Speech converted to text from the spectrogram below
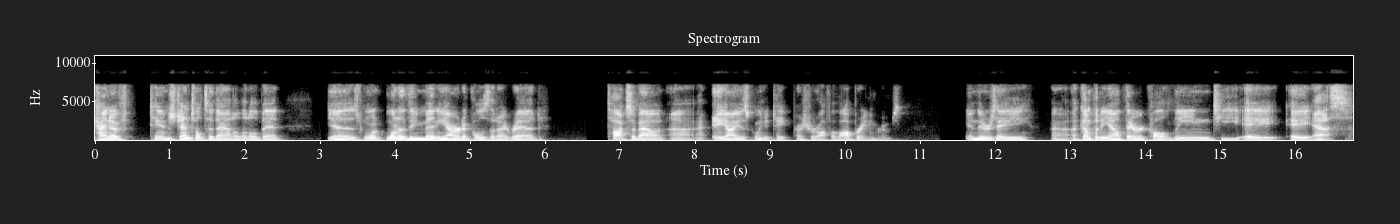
kind of tangential to that a little bit is one one of the many articles that I read talks about uh, AI is going to take pressure off of operating rooms, and there's a uh, a company out there called Lean T A A S,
